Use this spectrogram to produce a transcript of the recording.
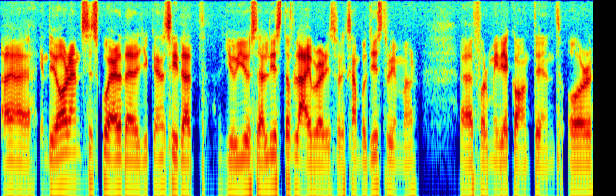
uh, in the orange square there, you can see that you use a list of libraries, for example, GStreamer uh, for media content, or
